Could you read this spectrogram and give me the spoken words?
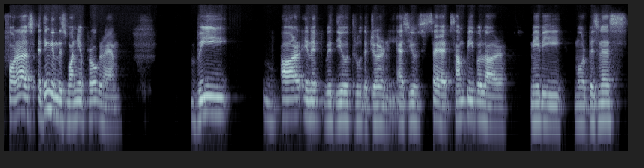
for us, I think in this one year program, we are in it with you through the journey. As you said, some people are maybe more business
